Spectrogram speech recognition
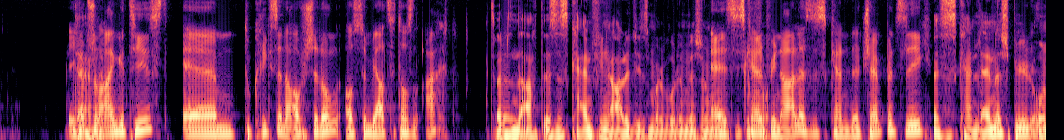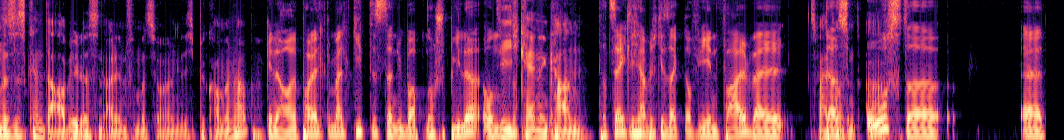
Ich habe schon angeteased. Ähm, du kriegst eine Aufstellung aus dem Jahr 2008. 2008, es ist kein Finale diesmal, wurde mir schon. Äh, Es ist kein Finale, es ist keine Champions League. Es ist kein Länderspiel und es ist kein Derby. Das sind alle Informationen, die ich bekommen habe, Genau, Paul hat gemeint, gibt es dann überhaupt noch Spiele? Und die ich kennen kann. tatsächlich habe ich gesagt, auf jeden Fall, weil 2008. das Oster äh,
